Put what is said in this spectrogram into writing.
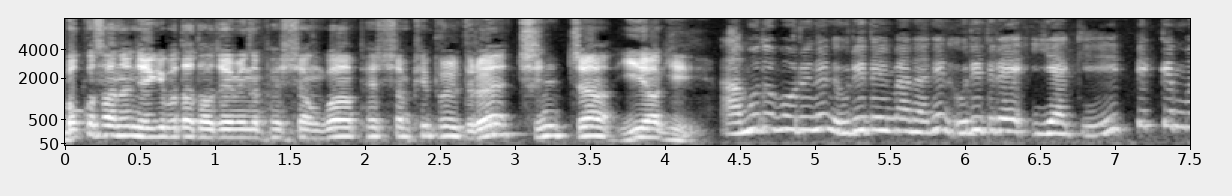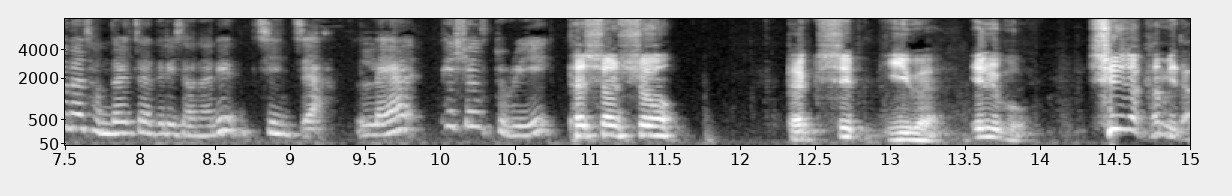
먹고 사는 얘기보다 더 재밌는 패션과 패션 피플들의 진짜 이야기. 아무도 모르는 우리들만 아는 우리들의 이야기, B급 문화 전달자들이 전하는 진짜 레알 패션 스토리. 패션쇼 112회 1부 시작합니다.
